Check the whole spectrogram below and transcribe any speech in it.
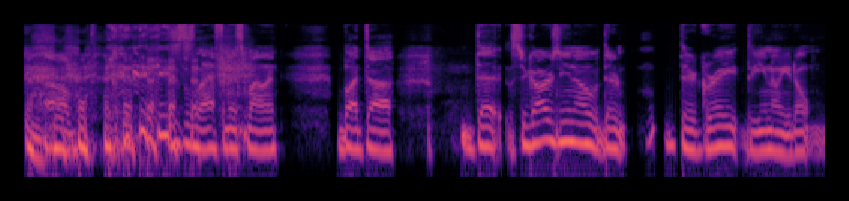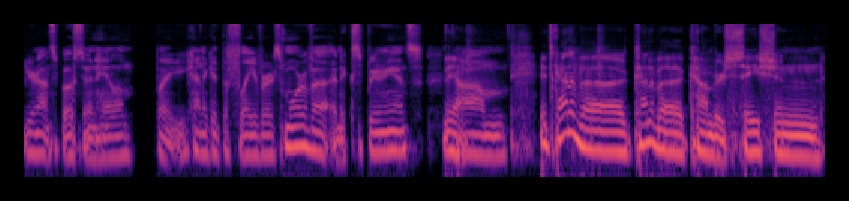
Um, he's just laughing and smiling. But uh, the cigars, you know, they're they're great. You know, you don't you're not supposed to inhale them, but you kind of get the flavor. It's more of a, an experience. yeah. Um, it's kind of a kind of a conversation.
